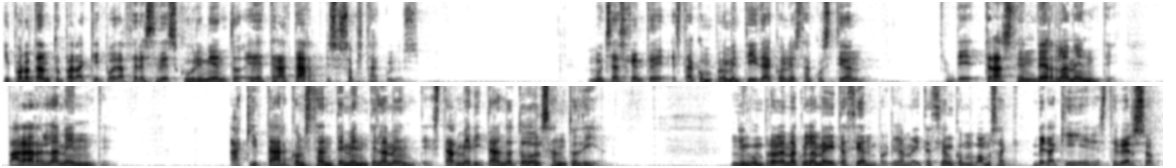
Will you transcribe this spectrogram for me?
Y por lo tanto, para que pueda hacer ese descubrimiento, he de tratar esos obstáculos. Mucha gente está comprometida con esta cuestión de trascender la mente, parar la mente, aquietar constantemente la mente, estar meditando todo el santo día. Ningún problema con la meditación, porque la meditación, como vamos a ver aquí en este verso,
